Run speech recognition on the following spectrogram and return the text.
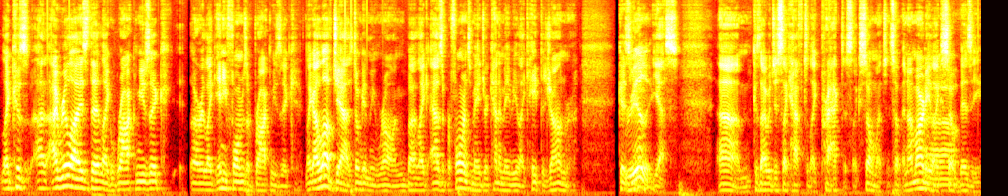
like because I, I realized that like rock music or like any forms of rock music. Like I love jazz don't get me wrong but like as a performance major it kind of made me like hate the genre. Because Really? yes. Because I would just like have to like practice like so much and so and I'm already like so busy.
